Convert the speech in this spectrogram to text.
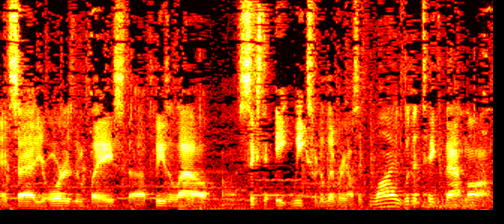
It said, your order's been placed. Uh, please allow uh, six to eight weeks for delivery. I was like, why would it take that long?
